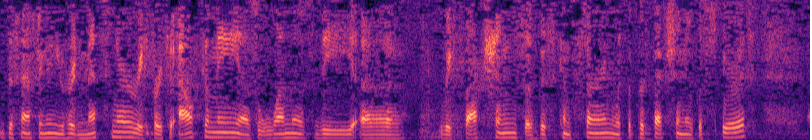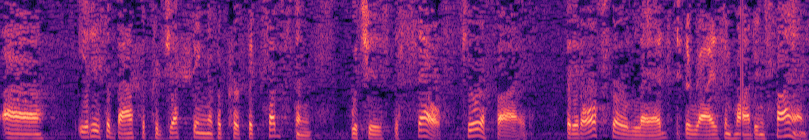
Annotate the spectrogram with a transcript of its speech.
this afternoon you heard Metzner refer to alchemy as one of the uh, refractions of this concern with the perfection of the spirit. Uh, it is about the projecting of a perfect substance, which is the self, purified. But it also led to the rise of modern science,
